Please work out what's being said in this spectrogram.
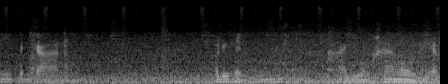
นี่เป็นการพอดีเห็นขายอยู่ข้างโรงแรม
